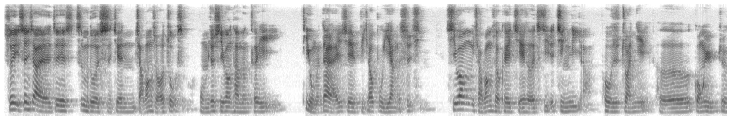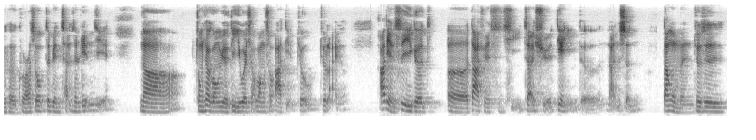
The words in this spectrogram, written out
所以剩下来这些这么多的时间，小帮手要做什么？我们就希望他们可以替我们带来一些比较不一样的事情。希望小帮手可以结合自己的经历啊，或者是专业和公寓，就是和 Crosso 这边产生连接。那中校公寓的第一位小帮手阿典就就来了。阿典是一个呃大学时期在学电影的男生。当我们就是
